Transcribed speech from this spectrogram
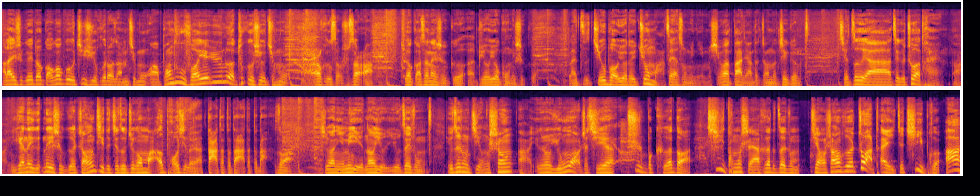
好来，一首歌一段广告过后，继续回到咱们节目啊，本土方言娱乐脱口秀节目二后说事儿啊，就像刚才那首歌啊，比较摇滚的一首歌，来自九宝乐队《骏马再》送给你们，希望大家的真的这个节奏呀，这个状态啊，你看那个那首歌整体的节奏就跟马子跑起来呀，哒哒哒哒哒哒哒，是吧？希望你们也能有有这种有这种精神啊，有这种勇往直前、势不可挡、气吞山河的这种精神和状态以及气魄啊！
